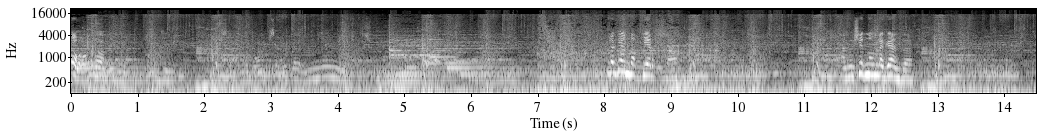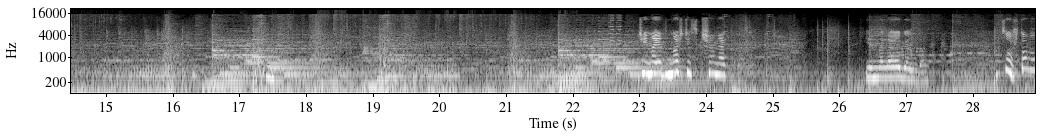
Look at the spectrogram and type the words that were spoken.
O, była coś. Legenda pierwsza. Mamy już jedną legendę. Czyli na 11 skrzynek jedna legenda. Cóż, to był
